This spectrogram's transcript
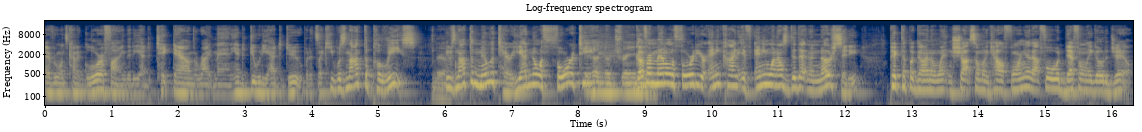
everyone's kind of glorifying that he had to take down the right man. He had to do what he had to do. But it's like he was not the police. Yeah. He was not the military. He had no authority, He had no training. governmental authority, or any kind. If anyone else did that in another city, picked up a gun and went and shot someone in California, that fool would definitely go to jail.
